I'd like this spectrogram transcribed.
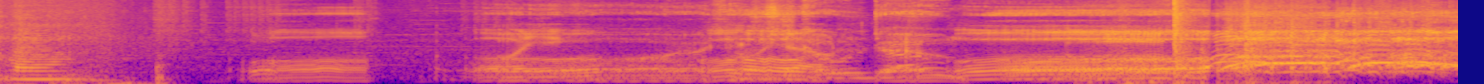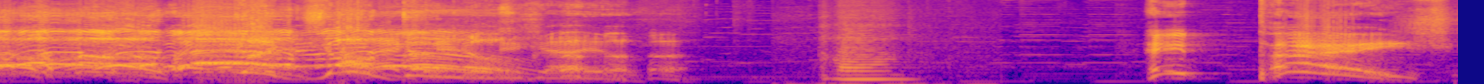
Oh, Oh. oh Going oh, oh. down. Oh. Good job, Donald! He pays!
